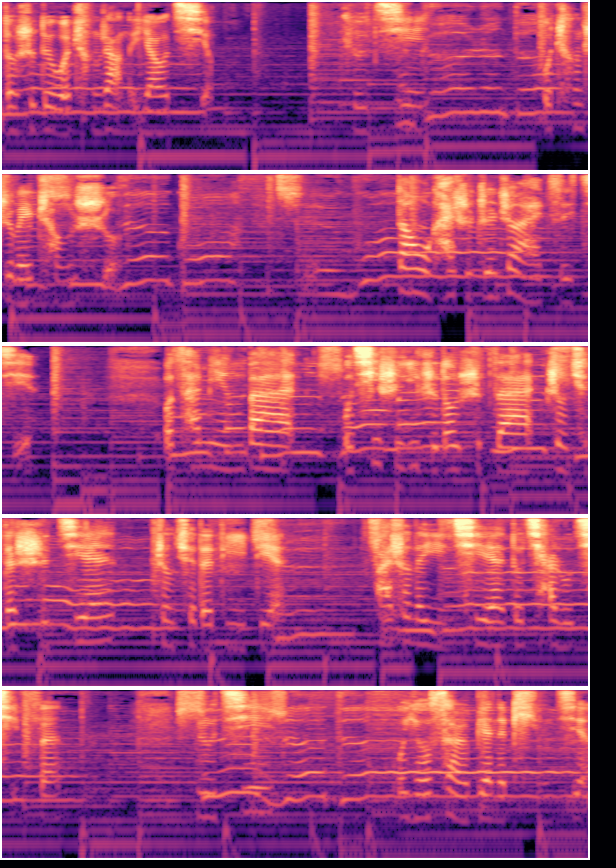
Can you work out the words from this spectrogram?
都是对我成长的邀请。如今，我称之为成熟。当我开始真正爱自己，我才明白，我其实一直都是在正确的时间、正确的地点，发生的一切都恰如其分。如今，我由此而变得平静。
